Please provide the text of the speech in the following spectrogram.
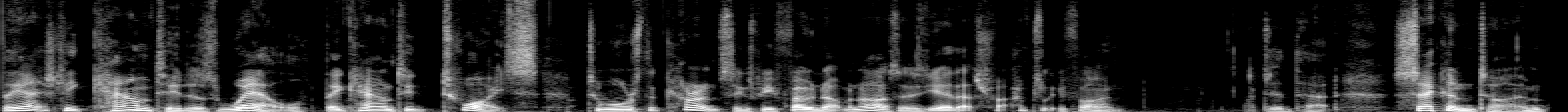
they actually counted as well. They counted twice towards the currency. 'cause we phoned up and asked, says, "Yeah, that's absolutely fine." I did that. Second time,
